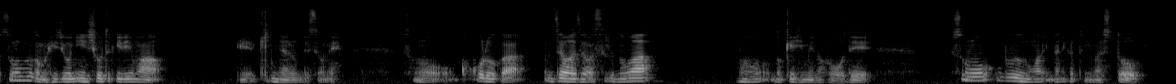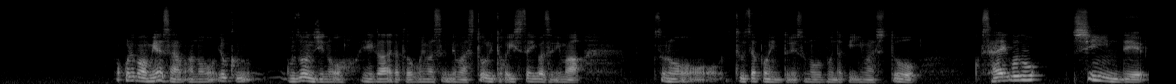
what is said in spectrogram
その部分が非常に印象的でまあ、えー気になるんですよね。その心がざわざわするのはもののけ姫の方でその部分は何かと言いますとこれまあ皆さんあのよくご存知の映画だと思いますんで、まあ、ストーリーとか一切言わずにまあそのトゥーザポイントにその部分だけ言いますと最後のシーンで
